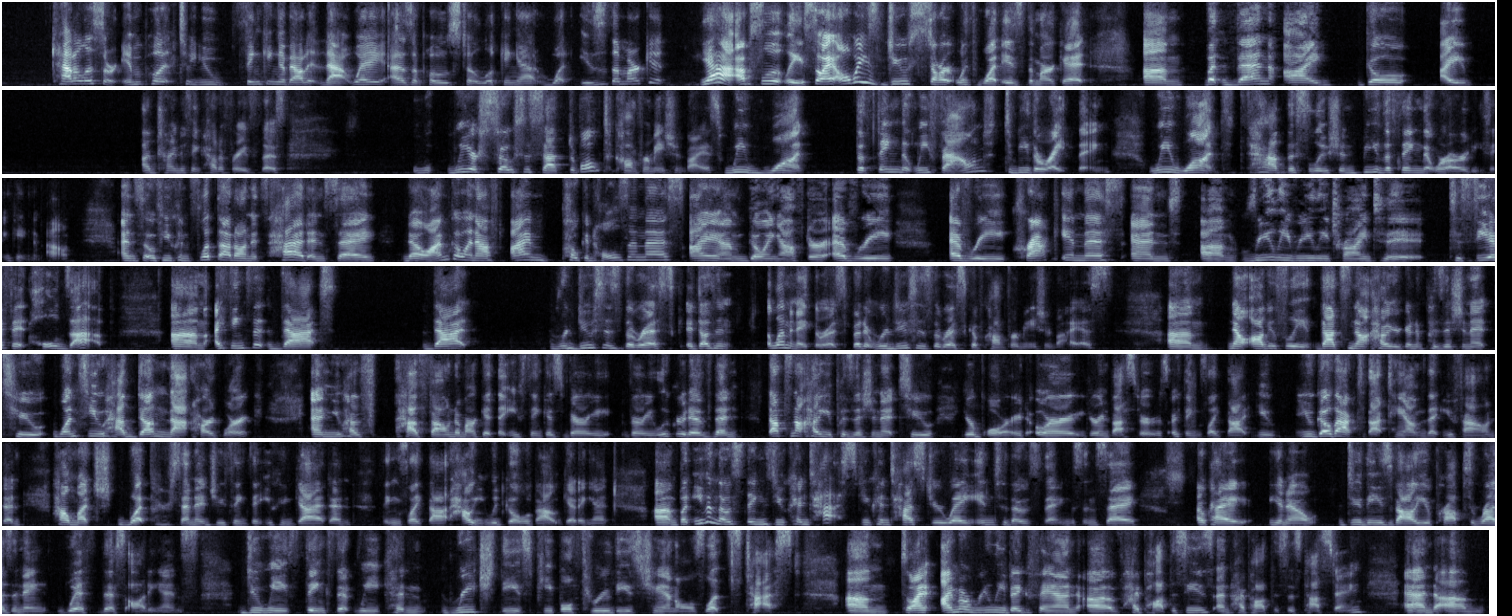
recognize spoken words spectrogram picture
catalyst or input to you thinking about it that way as opposed to looking at what is the market? Yeah, absolutely. So I always do start with what is the market. Um, but then I go, I I'm trying to think how to phrase this. We are so susceptible to confirmation bias. We want the thing that we found to be the right thing. We want to have the solution be the thing that we're already thinking about. And so if you can flip that on its head and say, no, I'm going after I'm poking holes in this. I am going after every every crack in this and um, really really trying to to see if it holds up. Um, I think that that that reduces the risk. It doesn't eliminate the risk, but it reduces the risk of confirmation bias. Um, now, obviously, that's not how you're going to position it. To once you have done that hard work, and you have have found a market that you think is very very lucrative, then that's not how you position it to your board or your investors or things like that. You you go back to that TAM that you found and how much what percentage you think that you can get and things like that. How you would go about getting it. Um, but even those things you can test. You can test your way into those things and say, okay, you know, do these value props resonate with this audience? Do we think that we can reach these people through these channels? Let's test. Um, so I, I'm a really big fan of hypotheses and hypothesis testing. And um,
